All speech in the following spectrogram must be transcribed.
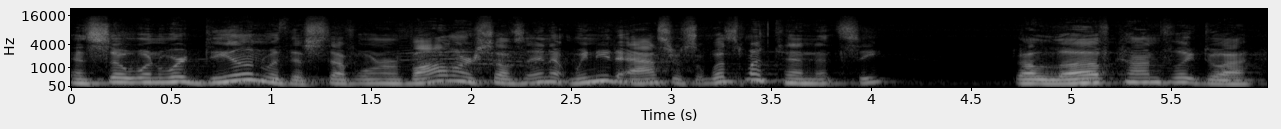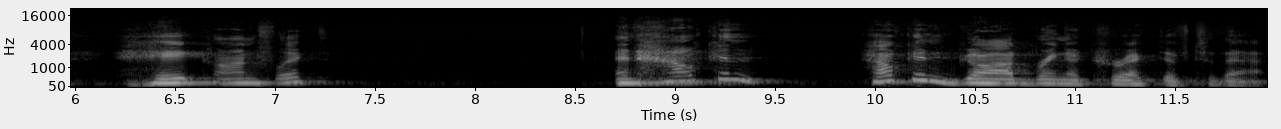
And so when we're dealing with this stuff, when we're involving ourselves in it, we need to ask ourselves what's my tendency? Do I love conflict? Do I hate conflict? And how can, how can God bring a corrective to that?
